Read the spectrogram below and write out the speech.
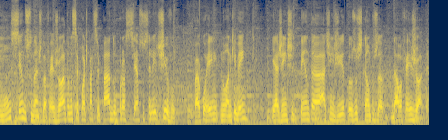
Moon, sendo estudante do FRJ, você pode participar do processo seletivo. Vai ocorrer no ano que vem, e a gente tenta atingir todos os campos da, da UFRJ.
